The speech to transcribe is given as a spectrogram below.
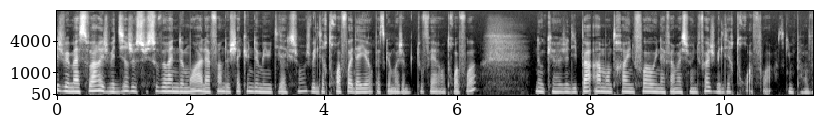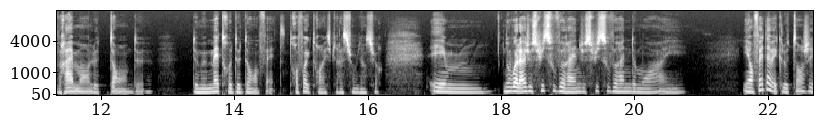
je vais m'asseoir et je vais dire je suis souveraine de moi à la fin de chacune de mes méditations. Je vais le dire trois fois d'ailleurs parce que moi j'aime tout faire en trois fois. Donc euh, je ne dis pas un mantra une fois ou une affirmation une fois, je vais le dire trois fois. Ce qui me prend vraiment le temps de, de me mettre dedans en fait. Trois fois avec trois respirations bien sûr. Et hum, donc voilà, je suis souveraine, je suis souveraine de moi. Et, et en fait avec le temps j'ai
